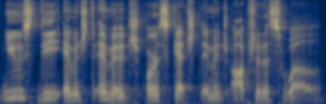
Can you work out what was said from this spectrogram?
use the image to image or sketched image option as well.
